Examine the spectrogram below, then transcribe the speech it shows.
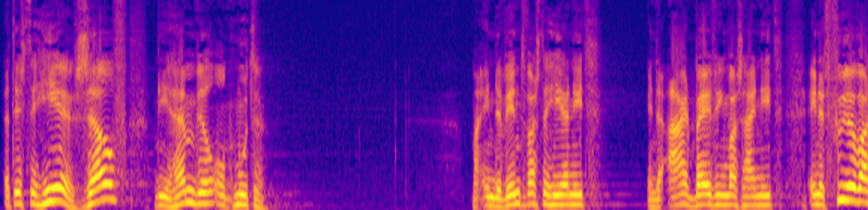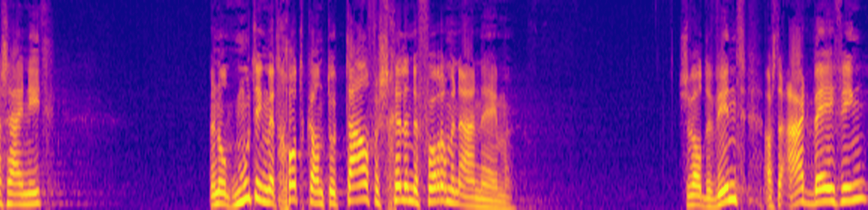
Het is de Heer zelf die hem wil ontmoeten. Maar in de wind was de Heer niet, In de aardbeving was hij niet. In het vuur was hij niet. Een ontmoeting met God kan totaal verschillende vormen aannemen. Zowel de wind als de aardbeving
